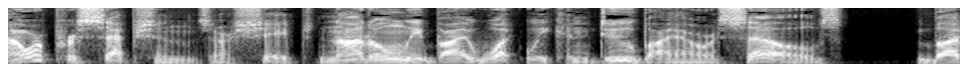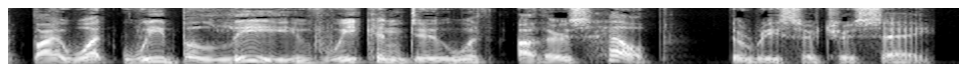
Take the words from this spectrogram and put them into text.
Our perceptions are shaped not only by what we can do by ourselves, but by what we believe we can do with others' help, the researchers say.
